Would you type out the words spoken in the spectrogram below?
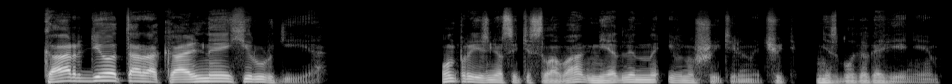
— кардиоторакальная хирургия. Он произнес эти слова медленно и внушительно, чуть не с благоговением.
